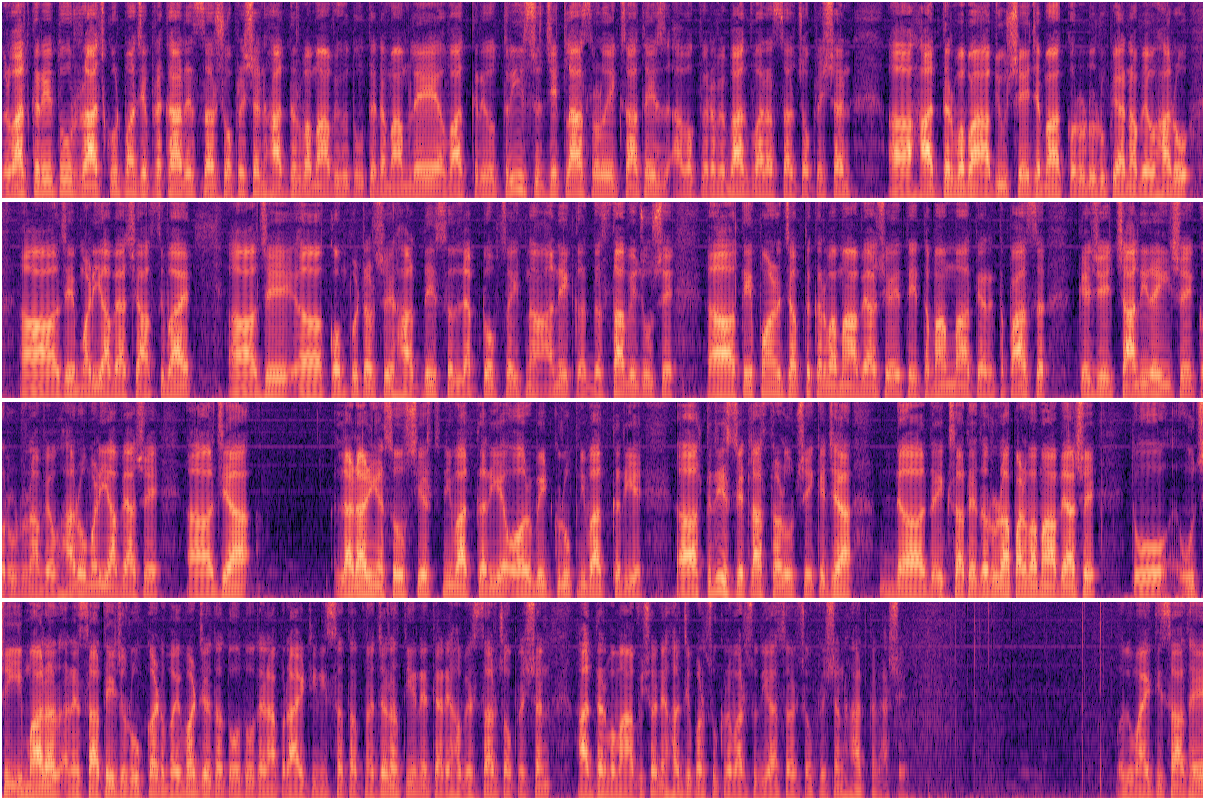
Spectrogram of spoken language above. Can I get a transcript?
આગળ વાત કરીએ તો રાજકોટમાં જે પ્રકારે સર્ચ ઓપરેશન હાથ ધરવામાં આવ્યું હતું, તેના મામલે વાત કરીએ તો ત્રીસ જેટલા સ્થળો એક સાથે જ આવકવેરા વિભાગ દ્વારા સર્ચ ઓપરેશન હાથ ધરવામાં આવ્યું છે, જેમાં કરોડો રૂપિયાના વ્યવહારો જે મળી આવ્યા છે. આ સિવાય જે કોમ્પ્યુટર છે, હાર્ડ લેપટોપ સહિતના અનેક દસ્તાવેજો છે તે પણ જપ્ત કરવામાં આવ્યા છે. તે તમામમાં અત્યારે તપાસ કે જે ચાલી રહી છે, કરોડોના વ્યવહારો મળી આવ્યા છે જ્યાં લાડાણી એસોસિએટ્સની વાત કરીએ, ઓર્બિટ ગ્રુપની વાત કરીએ ત્રીસ જેટલા સ્થળો છે કે જ્યાં એક સાથે દરોડા પાડવામાં આવ્યા છે. તો ઊંચી ઇમારત અને સાથે જ રોકડ વહીવટ જે થતો હતો તેના પર આઈટીની સતત નજર હતી અને ત્યારે હવે સર્ચ ઓપરેશન હાથ ધરવામાં આવ્યું છે અને હજી પણ શુક્રવાર સુધી આ સર્ચ ઓપરેશન હાથ ધરાશે. વધુ માહિતી સાથે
